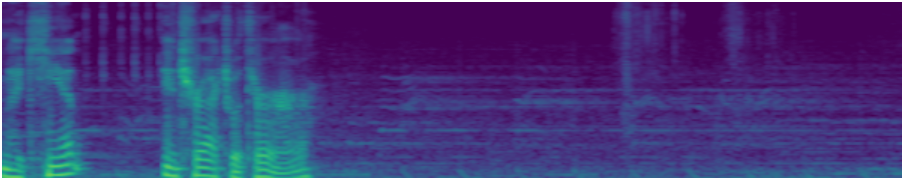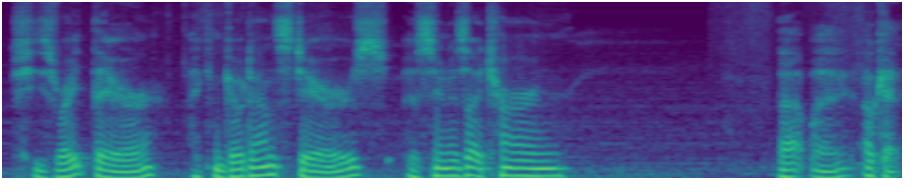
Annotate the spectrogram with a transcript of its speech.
And I can't interact with her. She's right there. I can go downstairs as soon as I turn that way. Okay.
